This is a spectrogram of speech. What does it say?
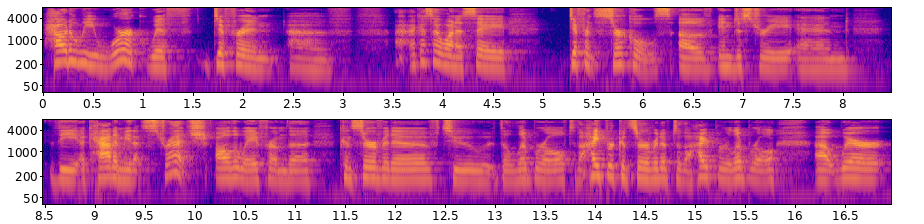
how do we work with different, uh, I guess I want to say, different circles of industry and the academy that stretch all the way from the conservative to the liberal to the hyper conservative to the hyper liberal uh, where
